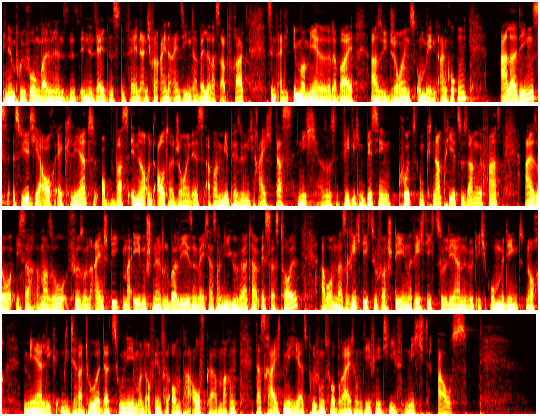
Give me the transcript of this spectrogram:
in den Prüfungen, weil du in den seltensten Fällen eigentlich von einer einzigen Tabelle was abfragst, sind eigentlich immer mehrere dabei. Also die Joins unbedingt angucken. Allerdings, es wird hier auch erklärt, ob was Inner- und Outer Join ist, aber mir persönlich reicht das nicht. Also es ist wirklich ein bisschen kurz und knapp hier zusammengefasst. Also ich sage immer so, für so einen Einstieg mal eben schnell drüber lesen, wenn ich das noch nie gehört habe, ist das toll. Aber um das richtig zu verstehen, richtig zu lernen, würde ich unbedingt noch mehr Literatur dazu nehmen und auf jeden Fall auch ein paar Aufgaben machen. Das reicht mir hier als Prüfungsvorbereitung definitiv nicht aus.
